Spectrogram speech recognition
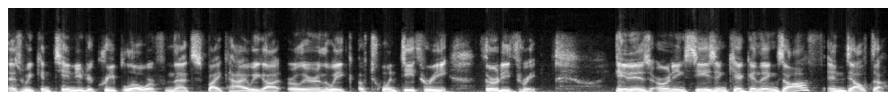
as we continue to creep lower from that spike high we got earlier in the week of 23.33. It is earnings season kicking things off, and Delta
